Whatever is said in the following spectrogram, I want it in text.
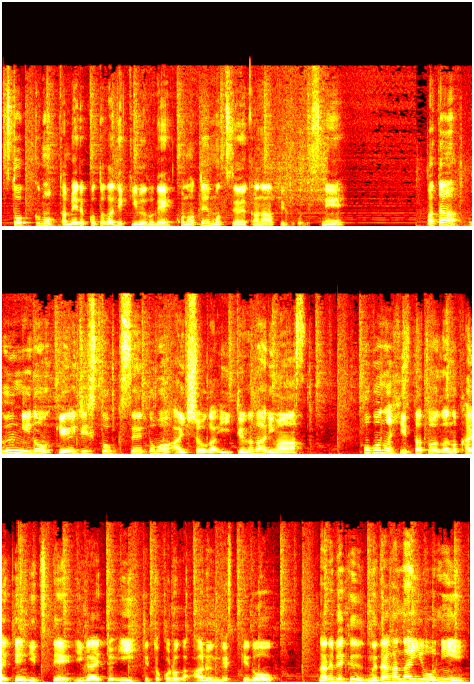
ストックも貯めることができるので、この点も強いかなというところですね。また、運理のゲージストック性とも相性がいいというのがあります。保護の必殺技の回転率って意外といいってところがあるんですけど、なるべく無駄がないように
